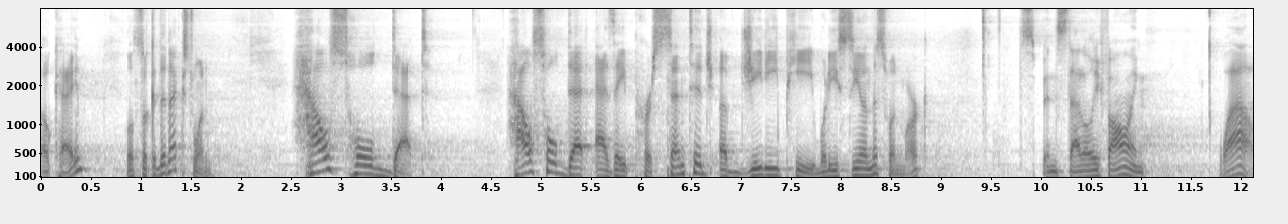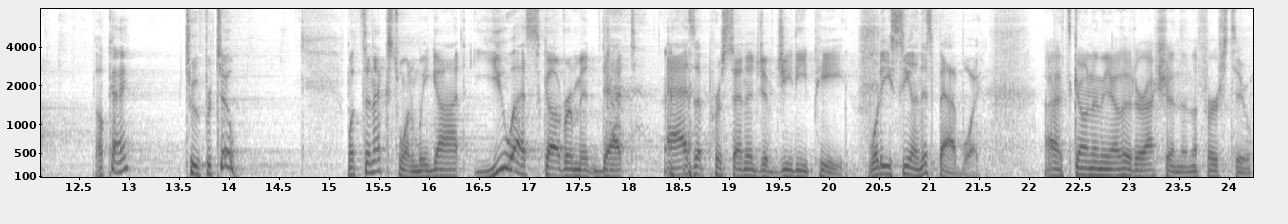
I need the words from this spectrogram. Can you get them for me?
Okay. Let's look at the next one. Household debt. Household debt as a percentage of GDP. What do you see on this one, Mark? It's been steadily falling. Wow. Okay. Two for two. What's the next one? We got U.S. government debt as a percentage of GDP. What do you see on this bad boy? Uh, it's going in the other direction than the first two.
